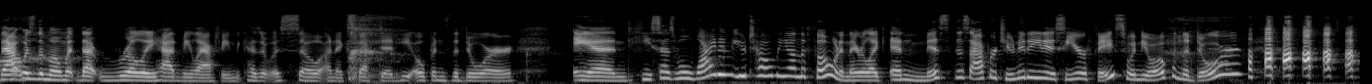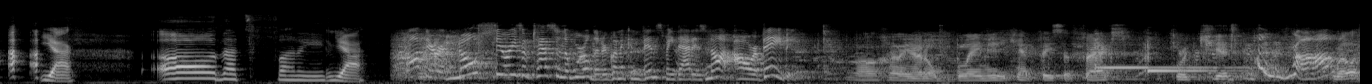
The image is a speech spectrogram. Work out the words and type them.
that was the moment that really had me laughing because it was so unexpected. he opens the door and he says, "Well, why didn't you tell me on the phone?" And they were like, "And miss this opportunity to see your face when you open the door?" yeah. oh, that's funny. Yeah. Bob, there are no series of tests in the world that are going to convince me that is not our baby. Oh, honey, I don't blame you. You can't face the facts. Poor kid. Oh, Rob. Well,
